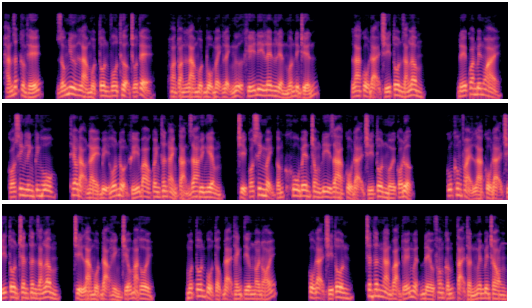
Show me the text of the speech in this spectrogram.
Hắn rất cường thế, giống như là một tôn vô thượng chúa tể, hoàn toàn là một bộ mệnh lệnh ngữ khí đi lên liền muốn đình chiến. Là cổ đại trí tôn giáng lâm. Đế quan bên ngoài, có sinh linh kinh hô, theo đạo này bị hỗn độn khí bao quanh thân ảnh tản ra huy nghiêm chỉ có sinh mệnh cấm khu bên trong đi ra cổ đại trí tôn mới có được. Cũng không phải là cổ đại trí tôn chân thân giáng lâm, chỉ là một đạo hình chiếu mà thôi. Một tôn cổ tộc đại thánh tiếng nói nói. Cổ đại trí tôn, chân thân ngàn vạn tuế nguyệt đều phong cấm tại thần nguyên bên trong,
